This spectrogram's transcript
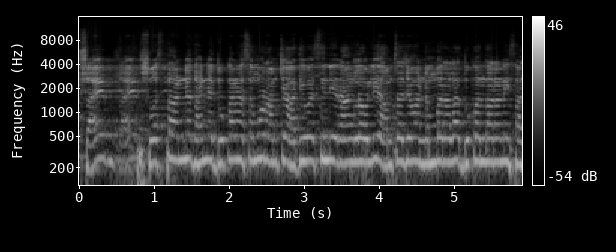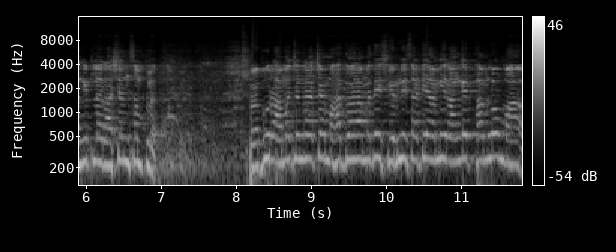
साहेब स्वस्त अन्नधान्य दुकानासमोर आमच्या आदिवासींनी रांग लावली. आमचा जेव्हा नंबर आला दुकानदारांनी सांगितलं राशन संपलं. प्रभू रामचंद्राच्या महाद्वारामध्ये शिरणीसाठी आम्ही रांगेत थांबलो. महा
